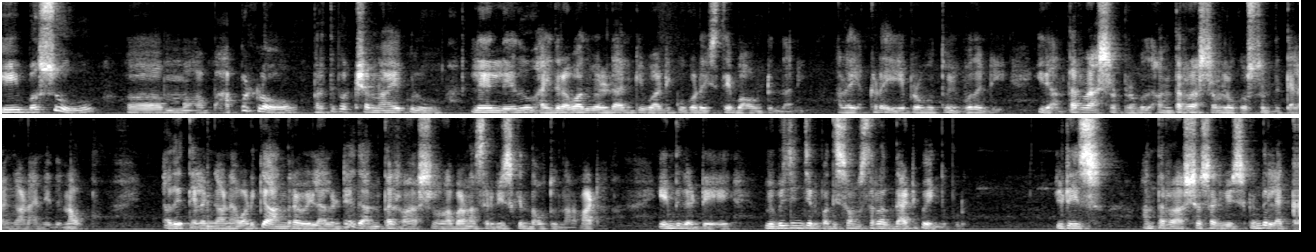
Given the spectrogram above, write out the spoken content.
ఈ బస్సు అప్పట్లో ప్రతిపక్ష నాయకులు లేదు లేదు హైదరాబాద్ వెళ్ళడానికి వాటికి కూడా ఇస్తే బాగుంటుందని. అలా ఎక్కడ ఏ ప్రభుత్వం ఇవ్వదండి. ఇది అంతర్రాష్ట్ర ప్రభు అంతర్రాష్ట్రంలోకి వస్తుంది తెలంగాణ అనేది. నౌ అదే తెలంగాణ వాడికి ఆంధ్ర వెళ్ళాలంటే అది అంతర్రాష్ట్ర రవాణా సర్వీస్ కింద అవుతుందన్నమాట. ఎందుకంటే విభజించిన పది సంవత్సరాలు దాటిపోయింది ఇప్పుడు. ఇట్ ఈస్ అంతర్రాష్ట్ర సర్వీస్ కింద లెక్క.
